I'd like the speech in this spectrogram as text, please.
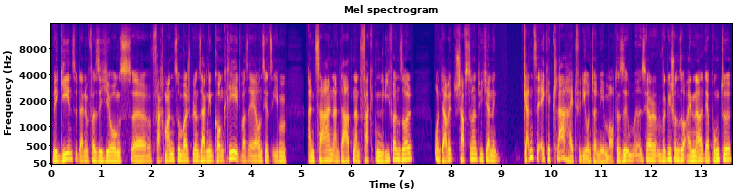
Wir gehen zu deinem Versicherungsfachmann zum Beispiel und sagen dem konkret, was er uns jetzt eben an Zahlen, an Daten, an Fakten liefern soll. Und damit schaffst du natürlich eine ganze Ecke Klarheit für die Unternehmen auch. Das ist ja wirklich schon so einer der Punkte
